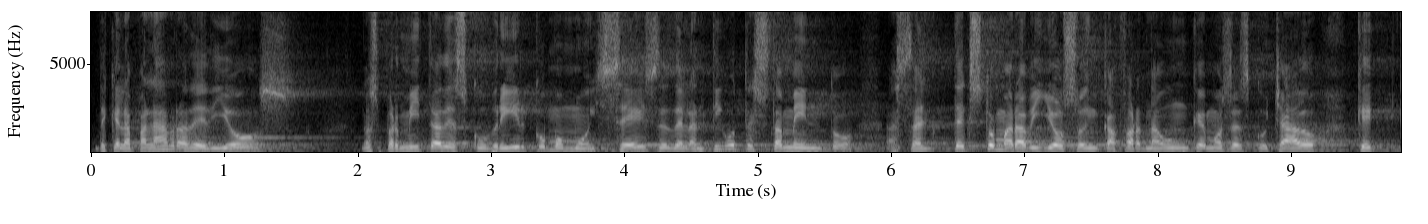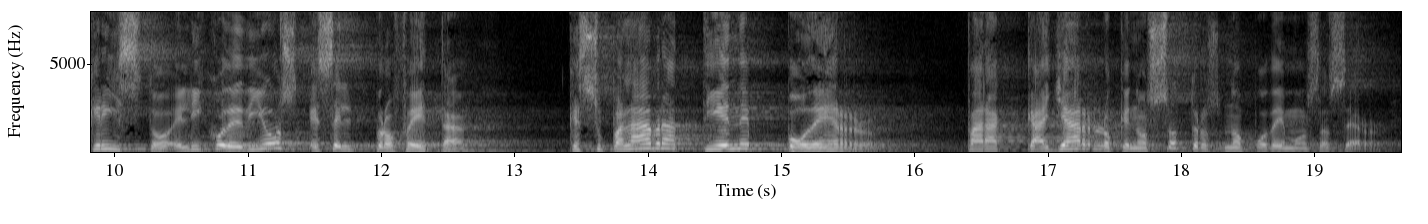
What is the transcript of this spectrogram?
de que la palabra de Dios nos permita descubrir como Moisés desde el Antiguo Testamento hasta el texto maravilloso en Cafarnaún que hemos escuchado, que Cristo, el Hijo de Dios, es el profeta, que su palabra tiene poder para callar lo que nosotros no podemos hacer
